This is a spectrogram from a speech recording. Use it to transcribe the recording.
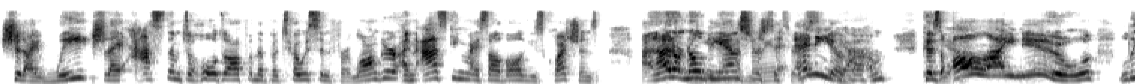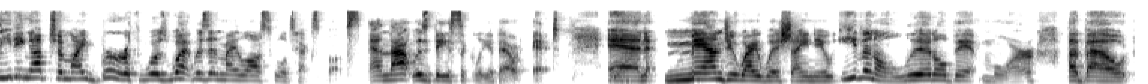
Should i wait? Should i ask them to hold off on the pitocin for longer? I'm asking myself all these questions and i don't know the answers, no answers, to any of yeah. them because yeah. all i knew leading up to my birth was what was in my law school textbooks and that was basically about it. And man do i wish i knew even a little bit more about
